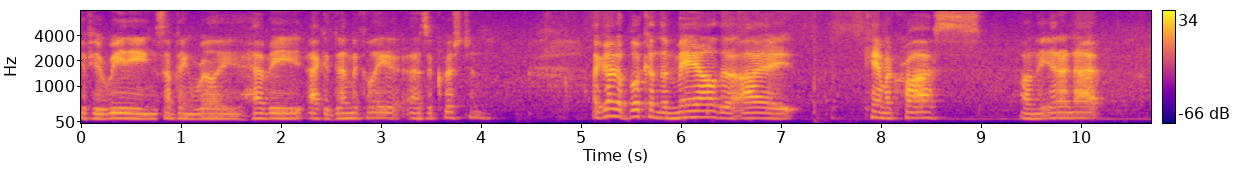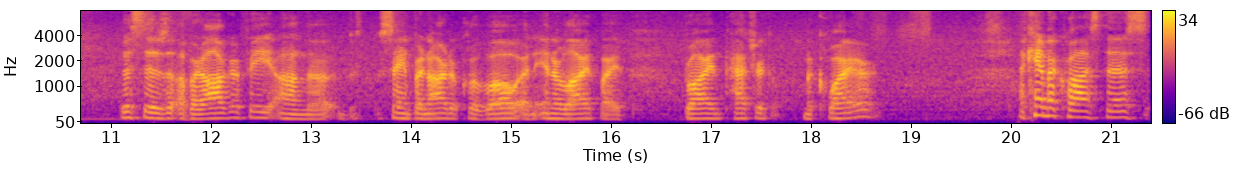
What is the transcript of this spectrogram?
if you're reading something really heavy academically as a Christian. I got a book in the mail that I came across on the internet this is a biography on the Saint Bernard of Clairvaux, An Inner Life by Brian Patrick McGuire. I came across this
